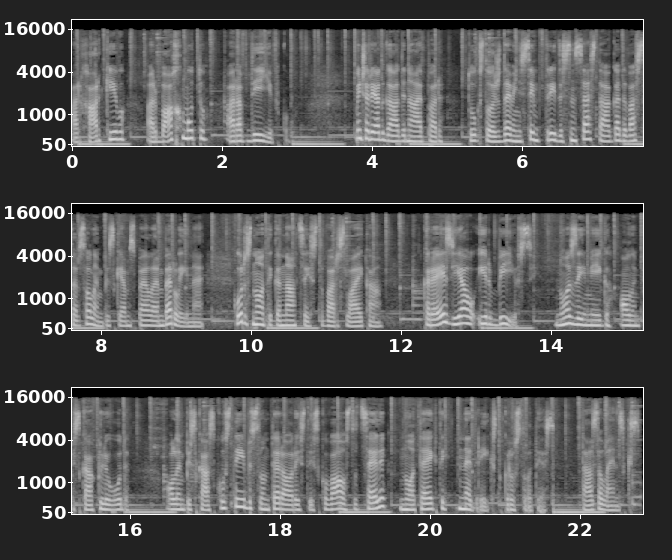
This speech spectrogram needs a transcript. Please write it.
ar Harkivu, ar Bahmutu, ar Abdījivku. Viņš arī atgādināja par 1936. gada vasaras Olimpiskajām spēlēm Berlīnē, kuras notika nacistu varas laikā, ka reiz jau ir bijusi nozīmīga olimpiskā kļūda. Olimpiskās kustības un teroristisku valstu ceļi noteikti nedrīkst krustoties. Tā Zelenskis.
